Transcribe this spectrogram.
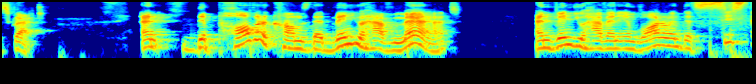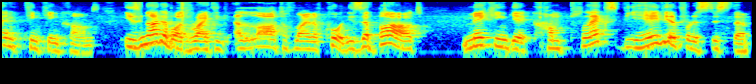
scratch. And the power comes that when you have math, and when you have an environment that system thinking comes, is not about writing a lot of line of code. It's about making a complex behavior for a system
